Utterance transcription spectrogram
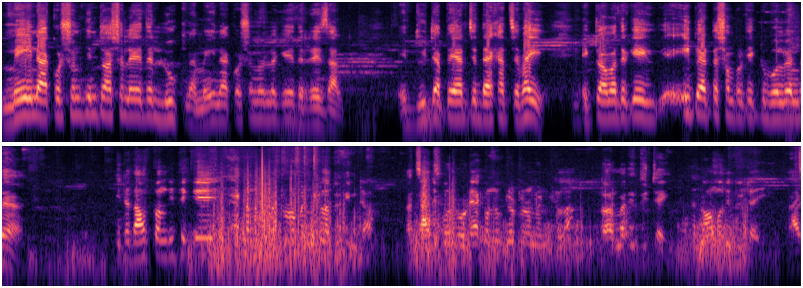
মেইন আকর্ষণ কিন্তু আসলে এদের লুক না। মেইন আকর্ষণ হলো কি এদের রেজাল্ট এই দুইটা পেয়ার যে দেখাচ্ছে ভাই একটু আমাদেরকে এই- পেয়ারটা সম্পর্কে একটু বলবেন ভাইয়া? এটা দাউদকান্দি থেকে একান্ন কিলো টুর্নামেন্ট খেলা দুই তিনটা। আচ্ছা গাজীপুর রোডে একান্ন কিলো টুর্নামেন্ট খেলা। নর্মালি দুইটাই? নর্মালি দুইটাই। আর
